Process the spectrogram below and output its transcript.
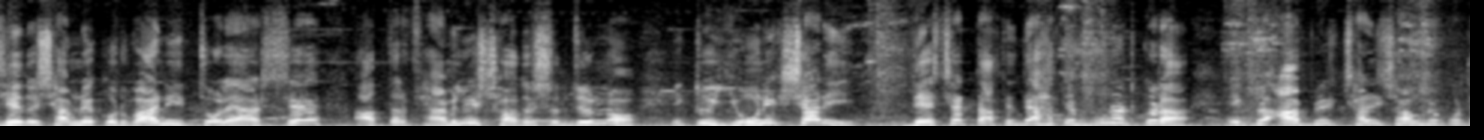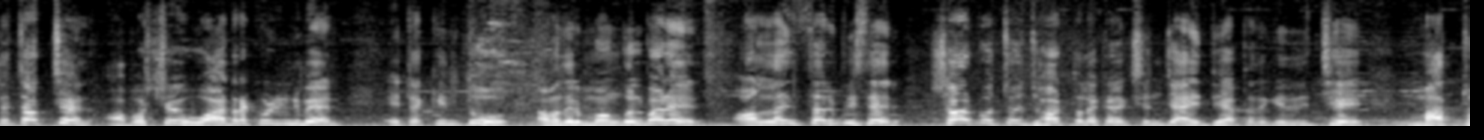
যেহেতু সামনে কোরবানি চলে আসছে, আপনার ফ্যামিলির সদস্যের জন্য একটু ইউনিক শাড়ি, দেশের তাঁতিদের হাতে বুনট করা, একটু আপডেট শাড়ি সংগ্রহ করতে চাচ্ছেন, অবশ্যই অর্ডার করে নেবেন। এটা কিন্তু আমাদের মঙ্গলবারের অনলাইন সার্ভিসের সর্বোচ্চ ঝড়তলা কালেকশন জাহিদ আপনাদেরকে দিচ্ছে মাত্র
